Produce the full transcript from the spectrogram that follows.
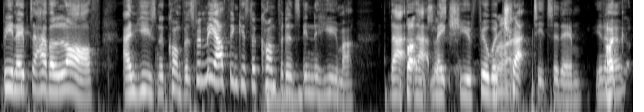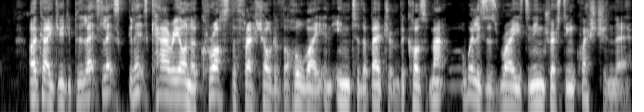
being able to have a laugh and using the confidence. For me, I think it's the confidence in the humour that But- that makes you feel Right. attracted to them. You know. Okay, okay, Judy, but let's let's let's carry on across the threshold of the hallway and into the bedroom because Matt Willis has raised an interesting question there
